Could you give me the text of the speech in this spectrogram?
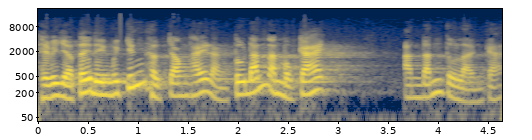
Thì bây giờ tế điên mới chứng thực cho ông thấy rằng tôi đánh anh một cái, anh đánh tôi lại một cái.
